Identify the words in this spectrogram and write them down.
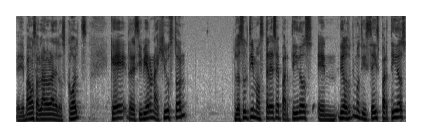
Eh, vamos a hablar ahora de los Colts que recibieron a Houston los últimos 13 partidos en. Digo, los últimos 16 partidos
